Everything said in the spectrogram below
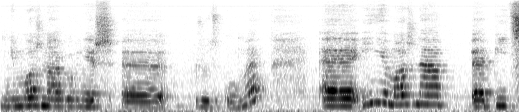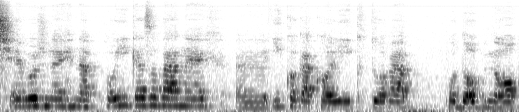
Nie można również e, rzuć gumy e, i nie można e, pić różnych napoi gazowanych e, i Coca-Coli, która podobno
